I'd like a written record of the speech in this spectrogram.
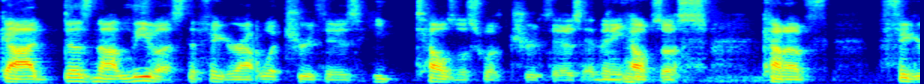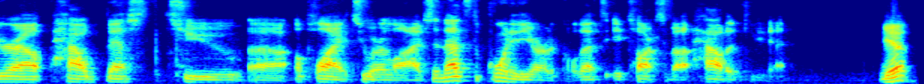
God does not leave us to figure out what truth is. He tells us what truth is, and then He hmm. helps us kind of figure out how best to uh, apply it to our lives. And that's the point of the article. That's it talks about how to do that. Yep,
